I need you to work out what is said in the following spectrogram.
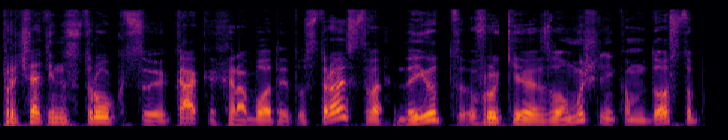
прочитать инструкцию, как их работает устройство, дают в руки злоумышленникам доступ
